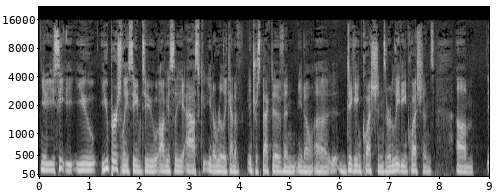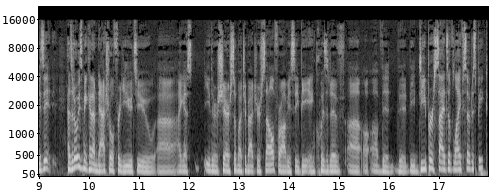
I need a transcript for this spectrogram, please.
you know, you see, you you personally seem to obviously ask you know really kind of introspective and you know uh, digging questions or leading questions. Um, is it has it always been kind of natural for you to uh, I guess either share so much about yourself or obviously be inquisitive uh, of the, the the deeper sides of life, so to speak?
